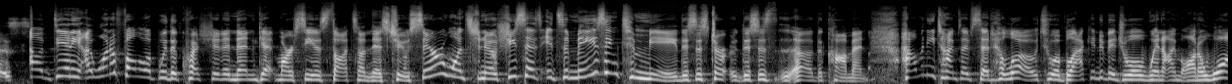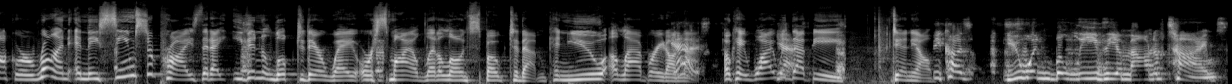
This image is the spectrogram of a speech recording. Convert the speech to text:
us. Uh, Danni, I want to follow up with a question and then get Marcia's thoughts on this too. Sarah wants to know. She says it's amazing to me. This is ter- this is uh, the comment. How many times I've said hello to a black individual when I'm on a walk or a run, and they seem surprised that I even looked their way or smiled, let alone spoke to them. Can you elaborate on yes. that? Okay, why would yes. that be? Danielle? Because you wouldn't believe the amount of times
